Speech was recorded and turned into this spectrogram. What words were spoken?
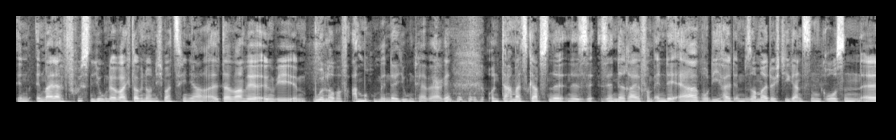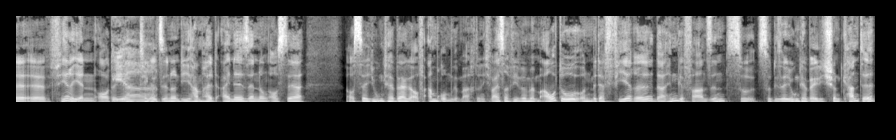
in, in meiner frühesten Jugend. Da war ich glaube ich noch nicht mal zehn Jahre alt. Da waren wir irgendwie im Urlaub auf Amrum in der Jugendherberge. Und damals gab es eine, eine Se- Sendereihe vom NDR, wo die halt im Sommer durch die ganzen großen äh, äh, Ferienorte Ja. getingelt sind. Und die haben halt eine Sendung aus der aus der Jugendherberge auf Amrum gemacht. Und ich weiß noch, wie wir mit dem Auto und mit der Fähre da hingefahren sind zu, zu dieser Jugendherberge, die ich schon kannte.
